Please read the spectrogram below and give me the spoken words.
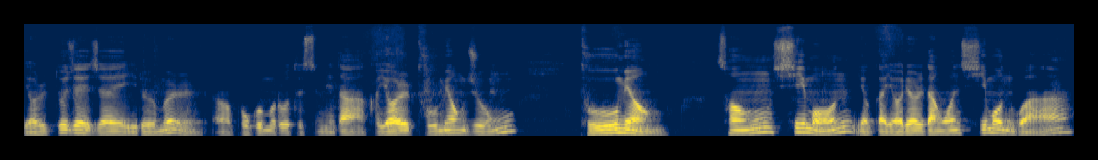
열두 제자의 이름을 어, 복음으로 듣습니다. 그 12명 중 2명 성 시몬, 그러니까 열혈당원 시몬과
